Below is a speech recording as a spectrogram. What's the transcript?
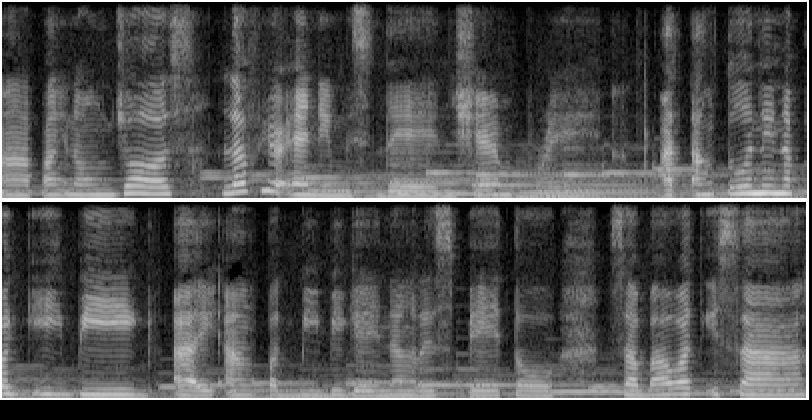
ah, Panginoong Diyos, love your enemies din, syempre. At ang tunay na pag-ibig ay ang pagbibigay ng respeto sa bawat isa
